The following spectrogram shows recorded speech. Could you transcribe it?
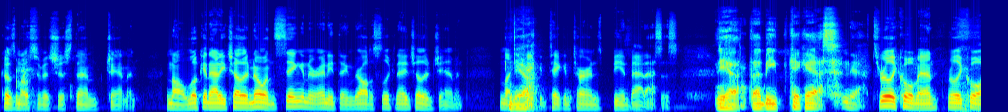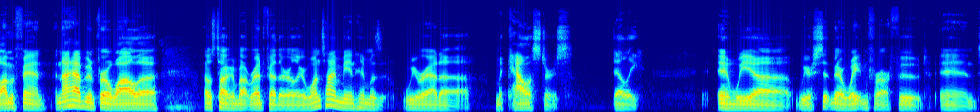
Because most of it's just them jamming and all looking at each other. No one's singing or anything. They're all just looking at each other jamming. Like Yeah. taking, taking turns being badasses. Yeah, that'd be kick ass. Yeah, it's really cool, man. Really cool. I'm a fan, and I have been for a while. Uh, I was talking about Red Feather earlier. One time, me and him was we were at uh McAllister's Deli, and we uh we were sitting there waiting for our food, and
